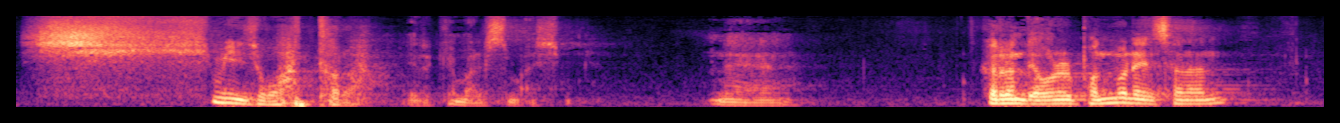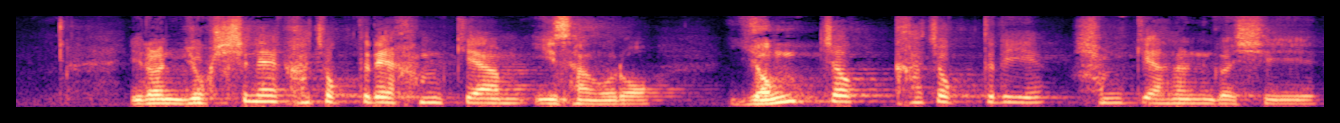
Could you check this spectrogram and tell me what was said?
심히 좋았더라. 이렇게 말씀하십니다. 네. 그런데 오늘 본문에서는 이런 육신의 가족들의 함께함 이상으로 영적 가족들이 함께하는 것이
